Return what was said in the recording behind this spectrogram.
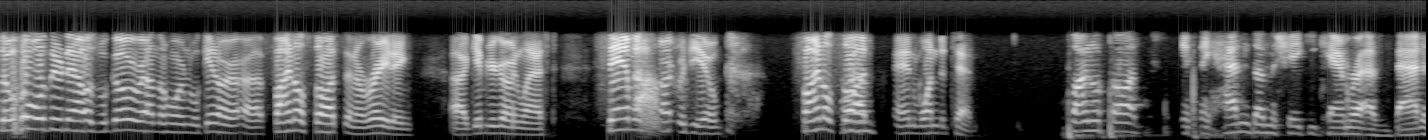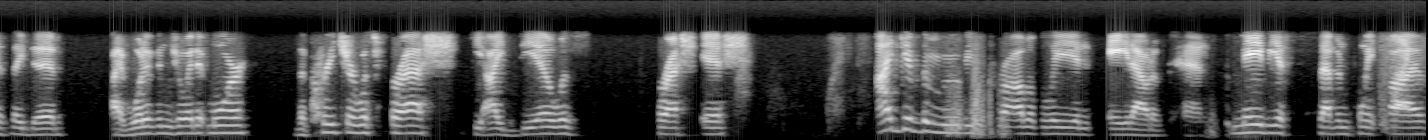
so what we'll do now is we'll go around the horn. We'll get our uh, final thoughts and a rating. Uh, Gib, you're going last. Sam, we'll Oh. start with you. Final thoughts and one to ten. final thoughts if they hadn't done the shaky camera as bad as they did i would have enjoyed it more. The creature was fresh. The idea was fresh-ish. I'd give the movie probably an 8 out of 10 maybe a 7.5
